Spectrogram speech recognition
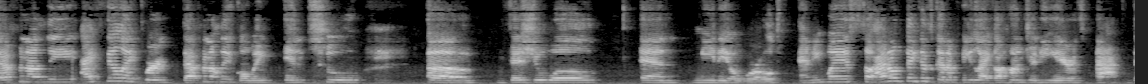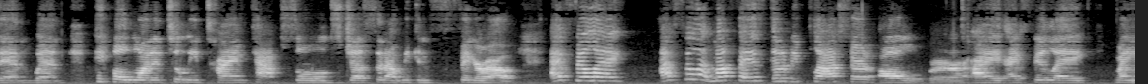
definitely, I feel like we're definitely going into a visual media world anyways. So I don't think it's gonna be like a hundred years back then when people wanted to leave time capsules just so that we can figure out. I feel like I feel like my face is gonna be plastered all over. I, I feel like my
